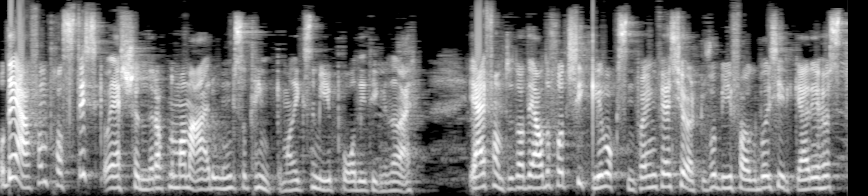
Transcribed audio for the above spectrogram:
Og det er fantastisk. Og jeg skjønner at når man er ung, så tenker man ikke så mye på de tingene der. Jeg fant ut at jeg hadde fått skikkelig voksenpoeng, for jeg kjørte forbi Fagerborg kirke her i høst,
